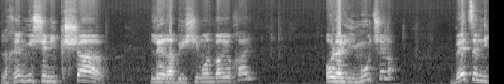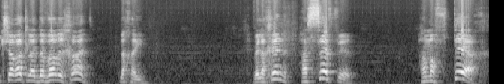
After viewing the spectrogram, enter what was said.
לכן מי שנקשר לרבי שמעון בר יוחאי, או ללימוד שלו, בעצם נקשר רק לדבר אחד, לחיים. ולכן הספר המפתח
